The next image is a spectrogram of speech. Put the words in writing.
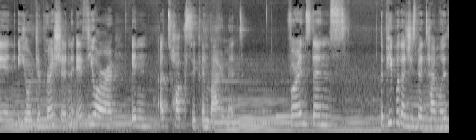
in your depression if you are in a toxic environment. For instance, the people that you spend time with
